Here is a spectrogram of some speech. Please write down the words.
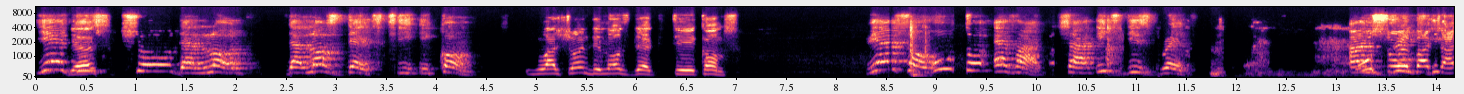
ye do Yes. show the Lord the Lord's death till he come. you are showing the Lord's death till he comes. Wherefore, whosoever shall eat this bread and Whosoever drink this, shall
